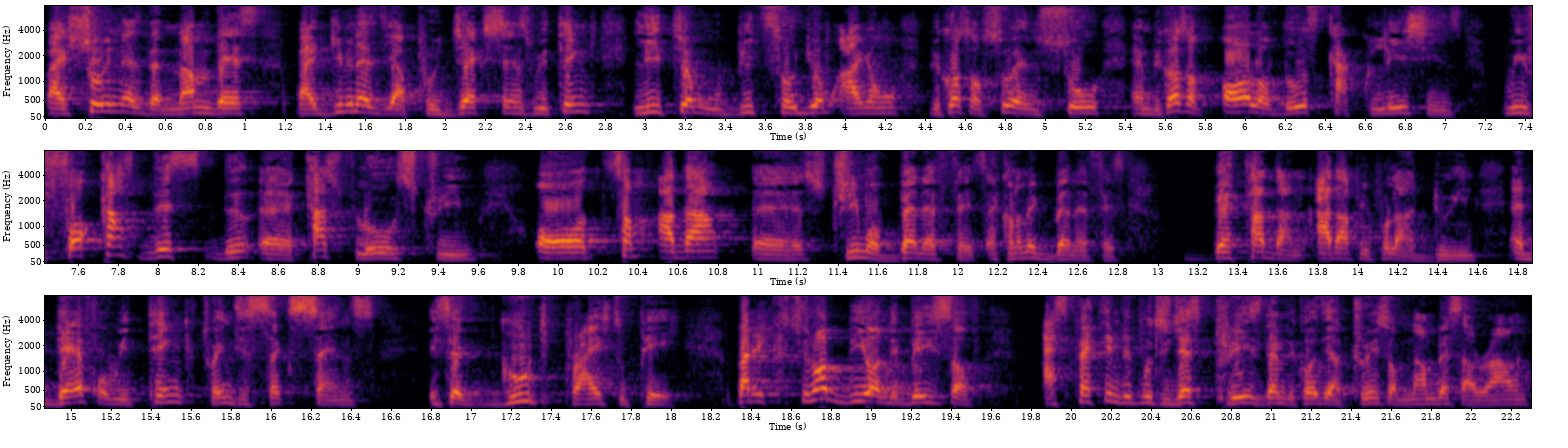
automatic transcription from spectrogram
by showing us the numbers, by giving us their projections. We think lithium will beat sodium ion because of so and so, and because of all of those calculations, we forecast this, this uh, cash flow stream or some other uh, stream of benefits, economic benefits, better than other people are doing, and therefore we think 26 cents is a good price to pay. But it should not be on the basis of expecting people to just praise them because they are throwing some numbers around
